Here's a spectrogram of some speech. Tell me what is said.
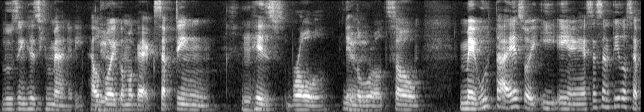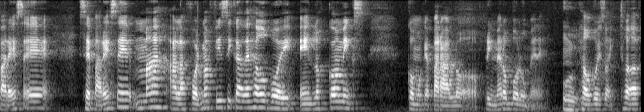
losing his humanity, Hellboy Yeah. como que accepting his role in Yeah, the world. So, me gusta eso y, y en ese sentido se parece se parece más a la forma física de Hellboy en los cómics como que para los primeros volúmenes. Ok. Hellboy's like tough,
